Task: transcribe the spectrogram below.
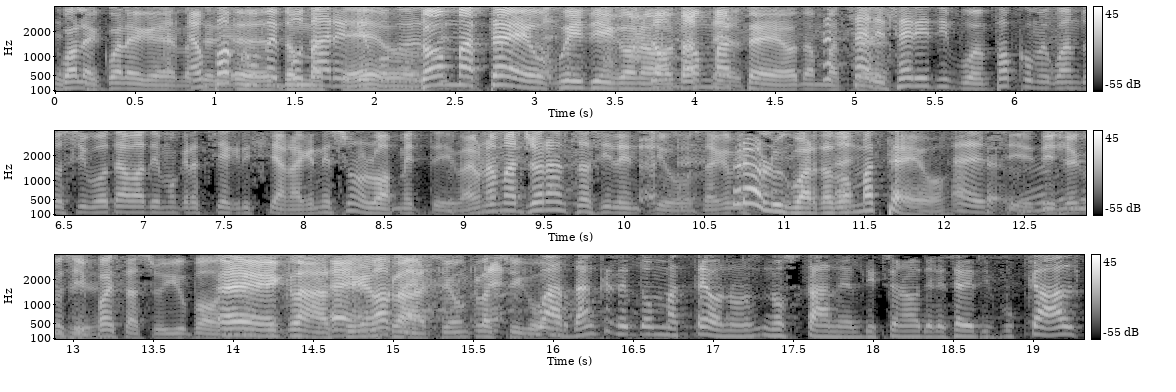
Qual è, qual è che è È un serie? po' come Eh, Don votare Matteo. democ- Don Matteo, qui dicono. Don Don, Matteo, Matteo, sì. Don Matteo. Sai, le serie TV è un po' come quando si votava democrazia cristiana, che nessuno lo ammetteva, è una maggioranza silenziosa. Però lui guarda Don Matteo. Eh sì, dice così, poi sta su YouPorn. Eh, sì. classico, Eh, è un vabbè. classico, un classico. Guarda, anche se Don Matteo non, non sta nel dizionario delle serie TV cult,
